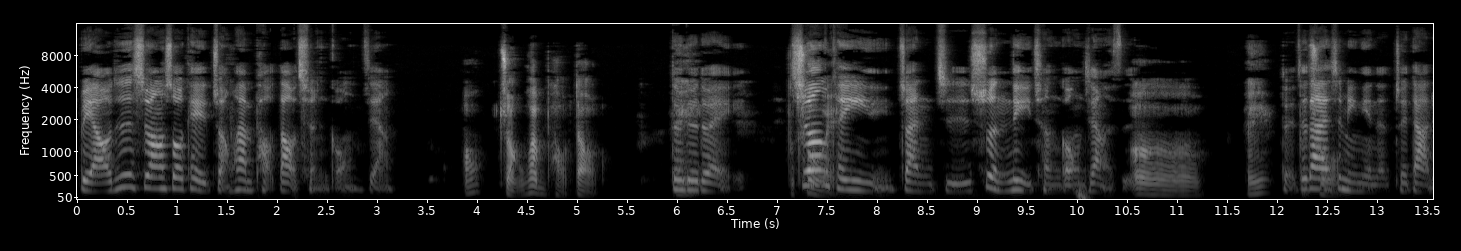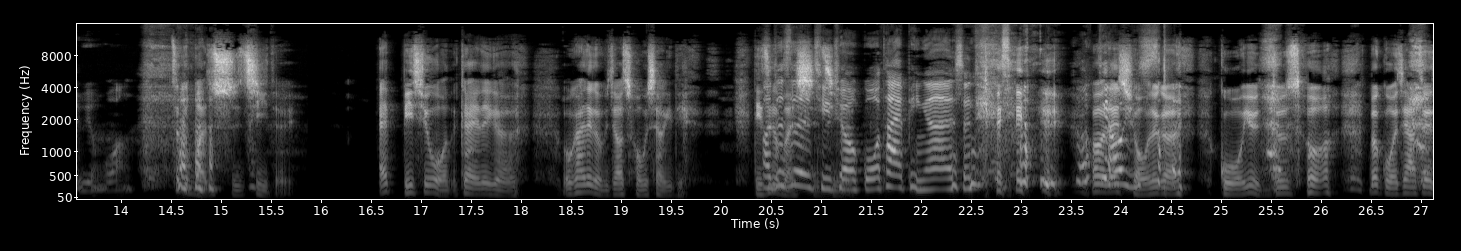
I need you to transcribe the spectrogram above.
标，就是希望说可以转换跑道成功，这样。哦，转换跑道，对对对。希望可以转职顺利成功这样子。呃，哎，对，这大概是明年的最大的愿望。这个蛮实 际的。哎，比起我刚才那个，我刚才那个比较抽象一点。你这个就是祈求国泰平安，身体。我在求那个 国运，就是说，那国家最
